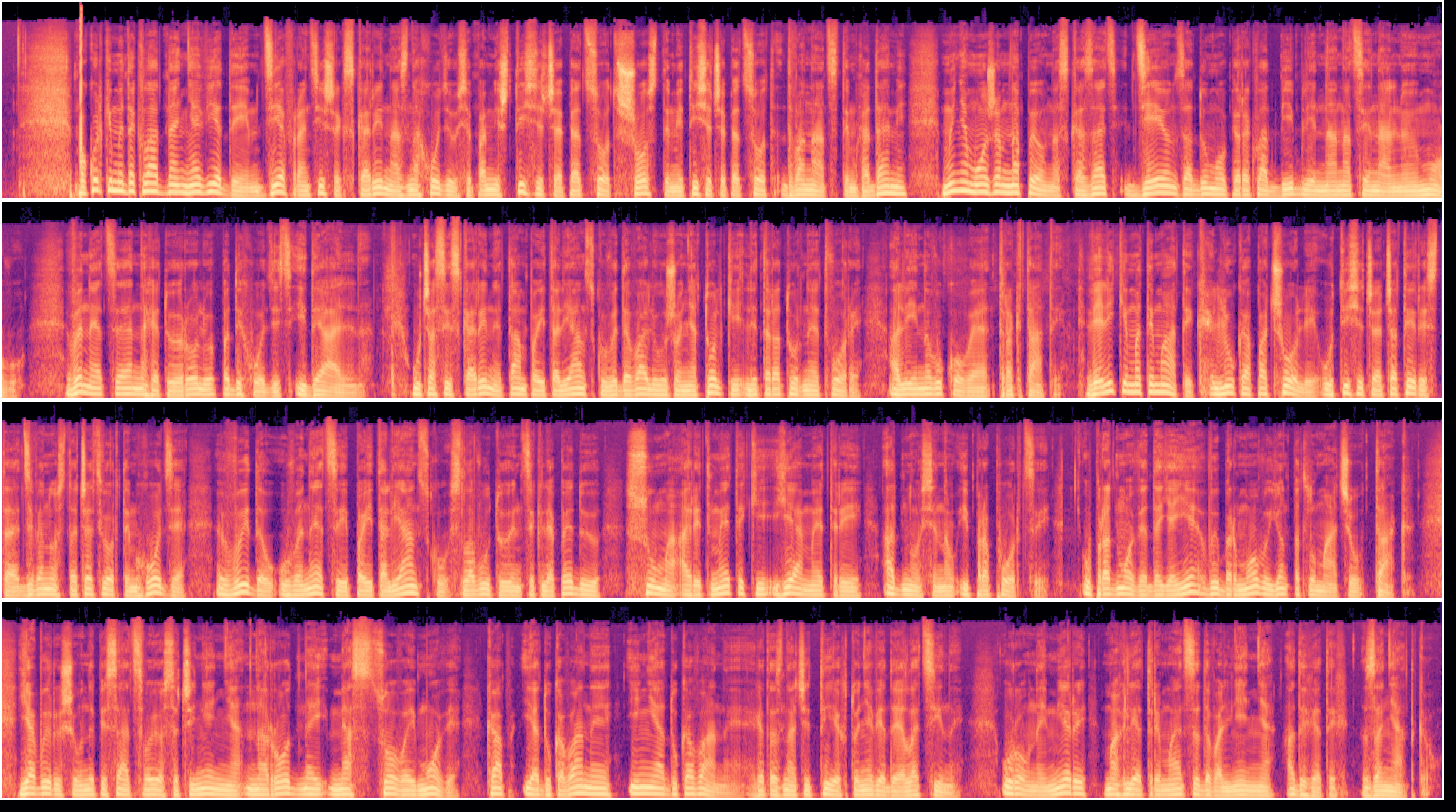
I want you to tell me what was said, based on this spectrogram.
Паколькі мы дакладна не ведаем, дзе францішак скарына знаходзіўся паміж 1506 і 1512 гадамі, мы не можам напэўна сказаць, дзе ён задумаў пераклад бібліі на нацыянальную мову. Венецыя на гэтую ролю падыходзіць ідэальна. У часы скарыны там па-італьянску выдавалі ўжо не толькі літаратурныя творы, але і навуковыя трактаты. Вялікі матэматык Люка Пачолі ў 1494 годзе выдаў у Венецыі па-італьянску славутую энцыкляпедыю сума арытметыкі, геаметрыі, адносінаў і прапорцый. У прадмове да яе выбар мовы ён патлумачыў так. Я вырашыў напісаць сваё сачыненне народнай мясцовай мове, каб і адукаваныя і неадукаваныя, гэта значыць тыя, хто не ведае лаціны, у роўнай меры маглі атрымаць задавальнення ад гэтых заняткаў.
